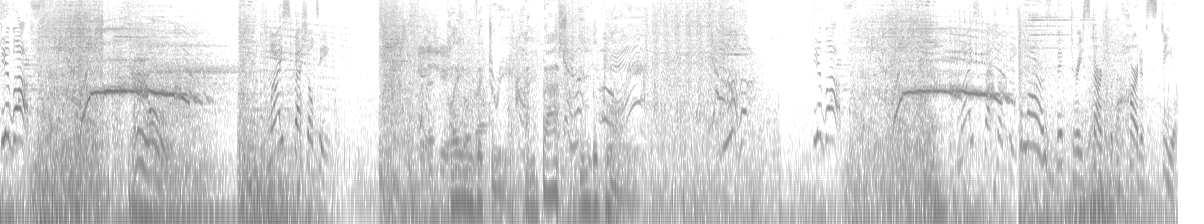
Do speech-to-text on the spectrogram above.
Give up. KO! My specialty. Initiating Claim victory and bask in the glory. Give up. My specialty. Tomorrow's victory starts with a heart of steel.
